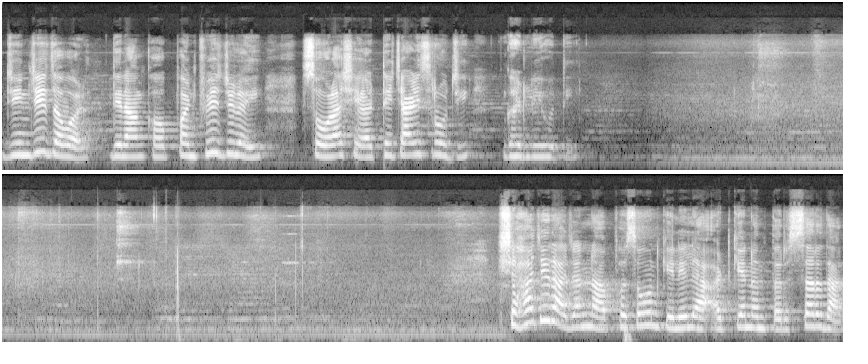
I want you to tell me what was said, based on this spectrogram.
जिंजीजवळ दिनांक पंचवीस जुलै सोळाशे अठ्ठेचाळीस रोजी घडली होती. शहाजी राजांना फसवून केलेल्या अटकेनंतर सरदार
